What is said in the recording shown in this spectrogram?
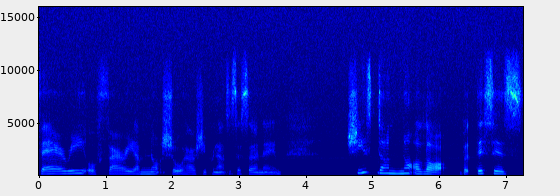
Fairy or Fairy, I'm not sure how she pronounces her surname. She's done not a lot, but this is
